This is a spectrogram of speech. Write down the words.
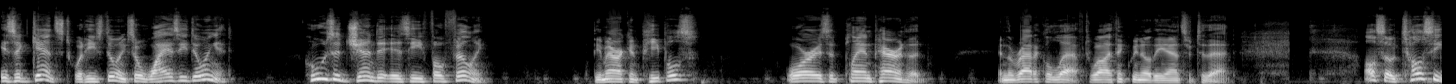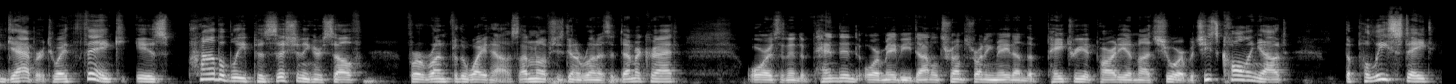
is against what he's doing. So why is he doing it? Whose agenda is he fulfilling? The American people's? Or is it Planned Parenthood and the radical left? Well, I think we know the answer to that. Also, Tulsi Gabbard, who I think is probably positioning herself for a run for the White House. I don't know if she's going to run as a Democrat or as an independent, or maybe Donald Trump's running mate on the Patriot Party. I'm not sure. But she's calling out the police state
